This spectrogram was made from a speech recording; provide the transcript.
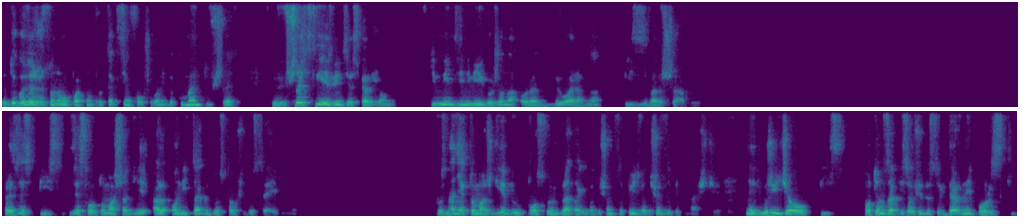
Do tego zarzucono mu płatną protekcję, fałszowanie dokumentów. Śled... W śledztwie jest więcej oskarżonych, w tym m.in. jego żona oraz była radna PiS z Warszawy. Prezes PiS zesłał Tomasza G., ale on i tak dostał się do Sejmu. Poznaniak Tomasz G. był posłem w latach 2005-2015. Najdłużej działał w PiS. Potem zapisał się do Solidarnej Polski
